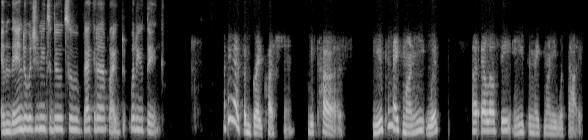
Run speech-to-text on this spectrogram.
and then do what you need to do to back it up? Like, what do you think? I think that's a great question because you can make money with a LLC and you can make money without it.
